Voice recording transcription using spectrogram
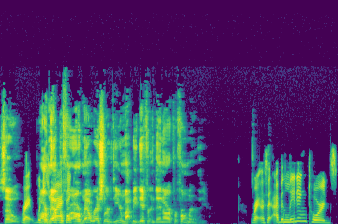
So Right, our male perfor- think, our male wrestler of the year might be different than our performer of the year. right, like I said I've been leaning towards,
